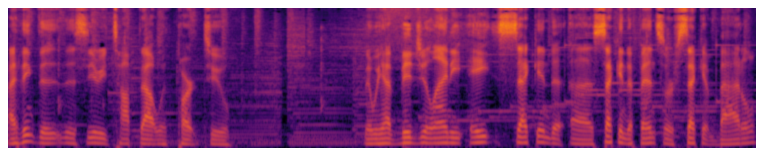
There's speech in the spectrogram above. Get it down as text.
I think the the series topped out with part two. Then we have Vigilante 8 second uh, second offense or second battle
